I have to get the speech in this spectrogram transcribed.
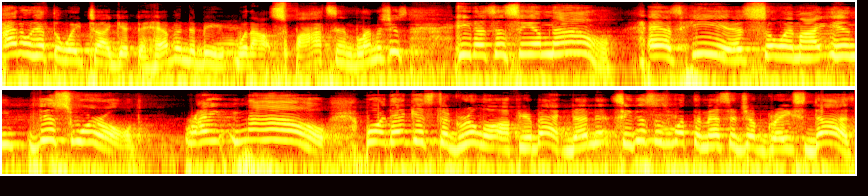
I don't have to wait till I get to heaven to be without spots and blemishes. He doesn't see them now. As he is, so am I in this world. Right now. Boy, that gets the gorilla off your back, doesn't it? See, this is what the message of grace does.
